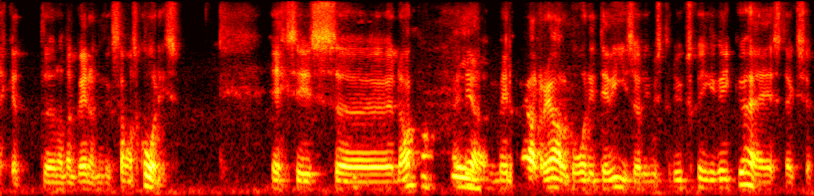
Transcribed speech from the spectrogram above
ehk et nad on käinud näiteks samas koolis. ehk siis eh, noh, ma ei tea, meil reaal, reaalkooli deviis oli vist oli üks kõigi kõik ühe eest, eks ju.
